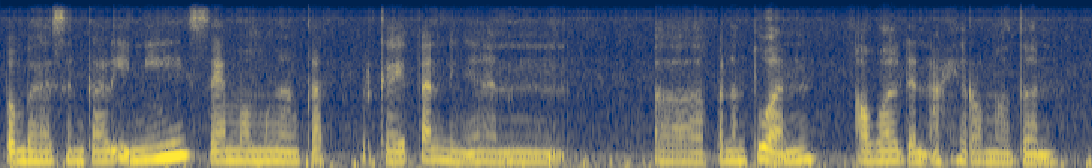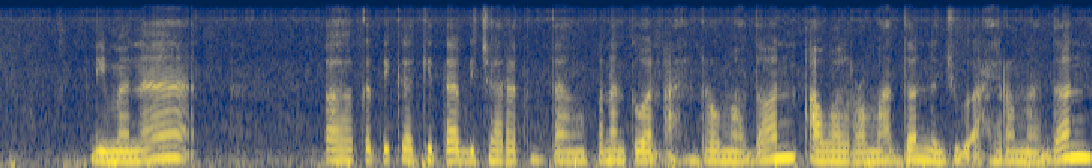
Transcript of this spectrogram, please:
pembahasan kali ini Saya mau mengangkat berkaitan dengan uh, Penentuan awal dan akhir Ramadan. Di mana uh, ketika kita bicara tentang penentuan akhir Ramadan Awal Ramadan dan juga akhir Ramadan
